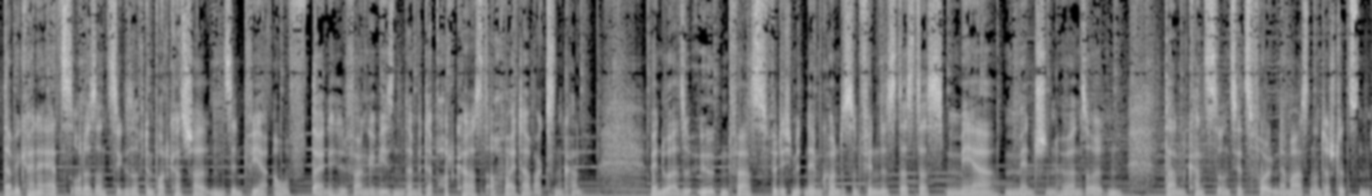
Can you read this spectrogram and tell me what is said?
Da wir keine Ads oder sonstiges auf dem Podcast schalten, sind wir auf deine Hilfe angewiesen, damit der Podcast auch weiter wachsen kann. Wenn du also irgendwas für dich mitnehmen konntest und findest, dass das mehr Menschen hören sollten, dann kannst du uns jetzt folgendermaßen unterstützen.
